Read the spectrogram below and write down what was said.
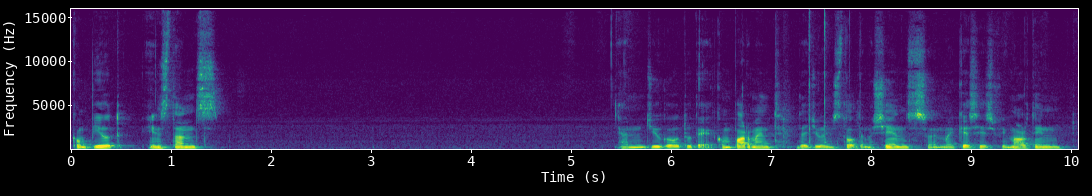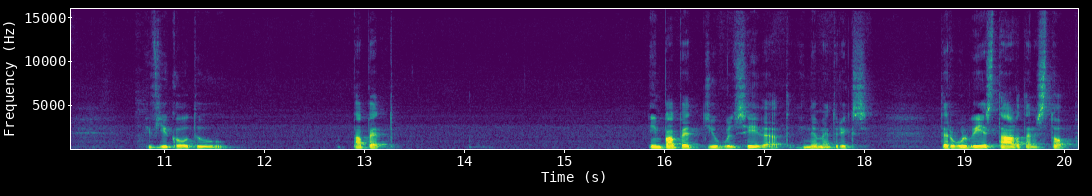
compute instance and you go to the compartment that you install the machines. So in my case it's vmartin. If you go to Puppet, in Puppet you will see that in the metrics there will be a start and stop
